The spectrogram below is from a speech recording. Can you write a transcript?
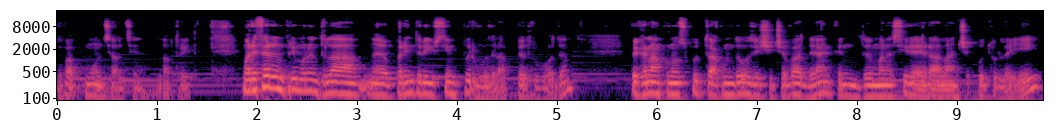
De fapt, mulți alții l-au trăit. Mă refer în primul rând la uh, părintele Justin Pârvu de la Petru Vodă, pe care l-am cunoscut acum 20 și ceva de ani, când mănăstirea era la începuturile ei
